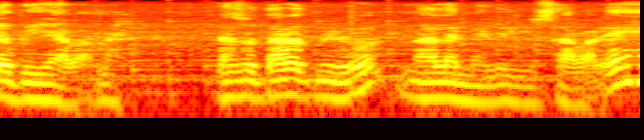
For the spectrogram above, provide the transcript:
လုပ်ပေးရပါမယ် ဒါဆိုဒါတော့မျိုးနားလည်မယ်လို့ယူဆပါတယ်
